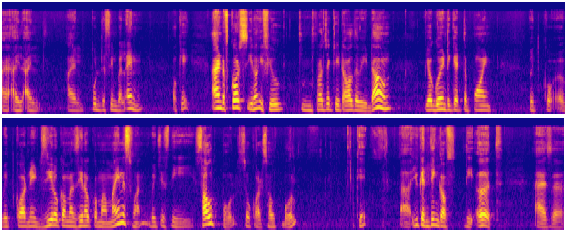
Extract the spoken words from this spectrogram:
I will I will put the symbol n okay and of course you know if you project it all the way down you are going to get the point with, co with coordinate 0 comma 0 comma minus 1 which is the south pole so called south pole okay. Uh, you can think of the earth as a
